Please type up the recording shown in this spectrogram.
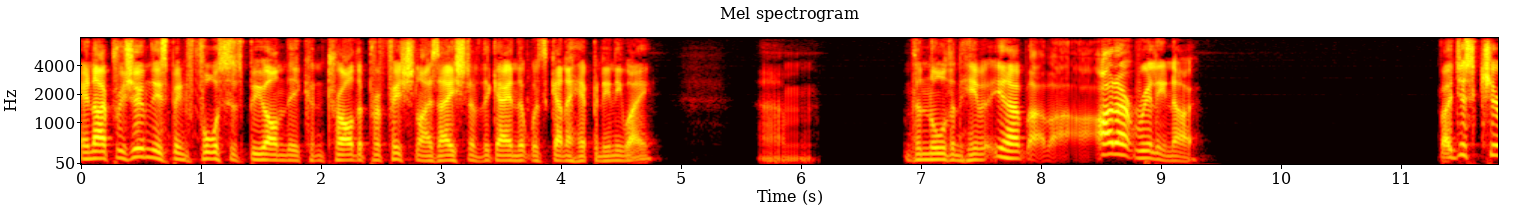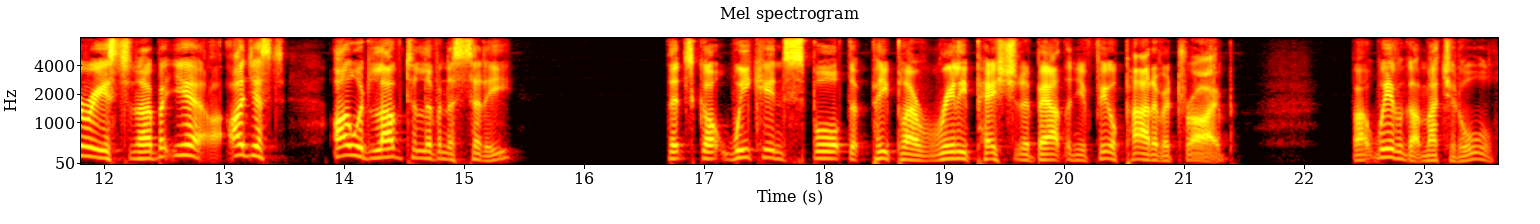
And I presume there's been forces beyond their control, the professionalisation of the game that was going to happen anyway. Um, the Northern Hemisphere, you know, I don't really know. But just curious to know. But yeah, I just, I would love to live in a city that's got weekend sport that people are really passionate about, then you feel part of a tribe. But we haven't got much at all.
